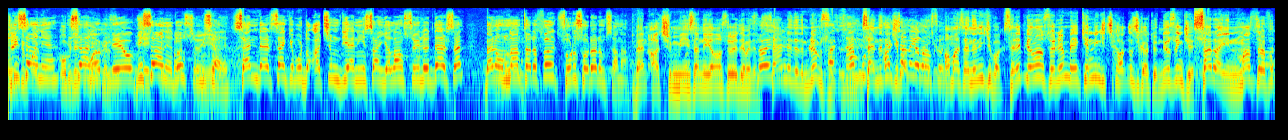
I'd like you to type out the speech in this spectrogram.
objektif saniye, bir objektif saniye. bakıyorsun. Bir saniye dostum, bir saniye. Sen dersen ki burada açım diyen insan yalan söylüyor dersen ben ondan tarafa soru sorarım sana. Ben açım bir insan diye yalan söyle demedim. Söyle. Sen ne dedin biliyor musun? Bak sen burada dedin kaç ki tane bak, yalan söyledin? Ama sen dedin ki bak sen hep yalan söylüyorsun ben kendin hiç haklı çıkartıyorum. Diyorsun ki sarayın masrafı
